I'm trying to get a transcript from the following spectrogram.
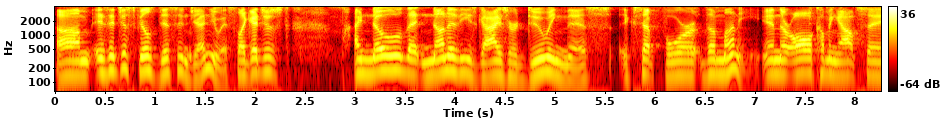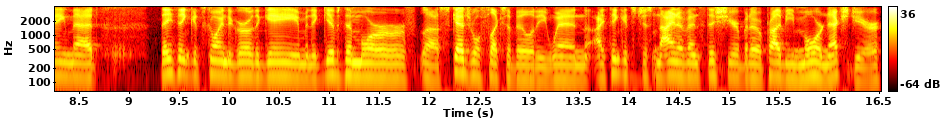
um, is it just feels disingenuous. Like, I just, I know that none of these guys are doing this except for the money, and they're all coming out saying that they think it's going to grow the game and it gives them more uh, schedule flexibility. When I think it's just nine events this year, but it'll probably be more next year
